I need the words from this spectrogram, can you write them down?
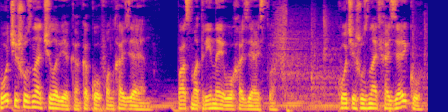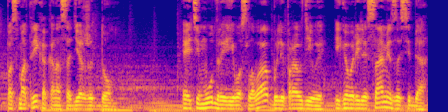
Хочешь узнать человека, каков он хозяин? Посмотри на его хозяйство. Хочешь узнать хозяйку? Посмотри, как она содержит дом. Эти мудрые его слова были правдивы и говорили сами за себя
